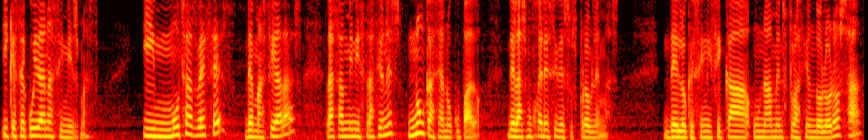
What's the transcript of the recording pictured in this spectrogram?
y que se cuidan a sí mismas. Y muchas veces, demasiadas, las administraciones nunca se han ocupado de las mujeres y de sus problemas de lo que significa una menstruación dolorosa,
